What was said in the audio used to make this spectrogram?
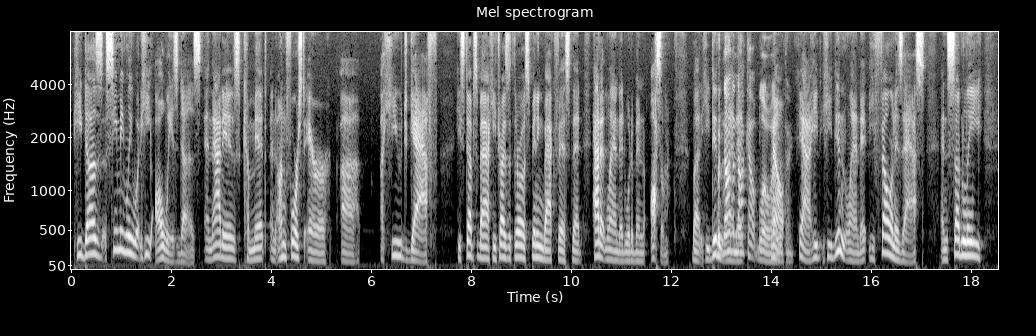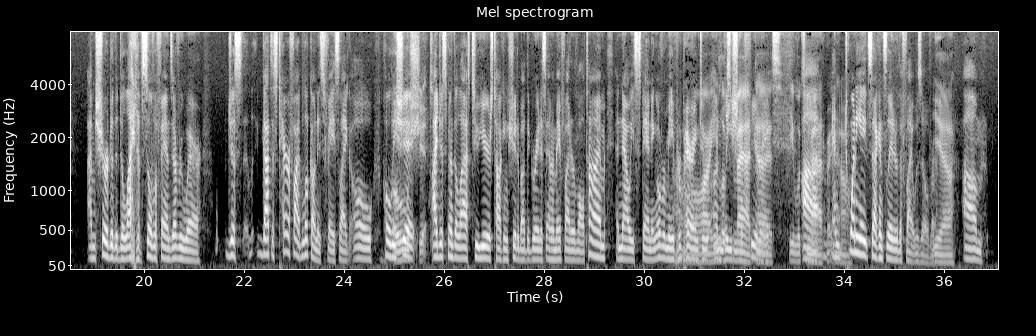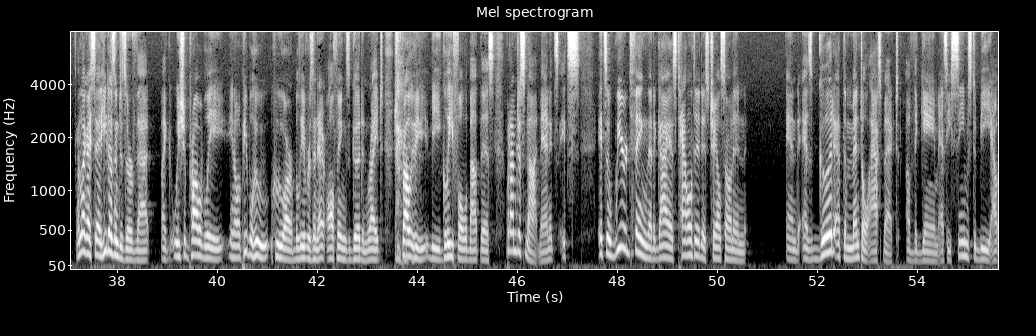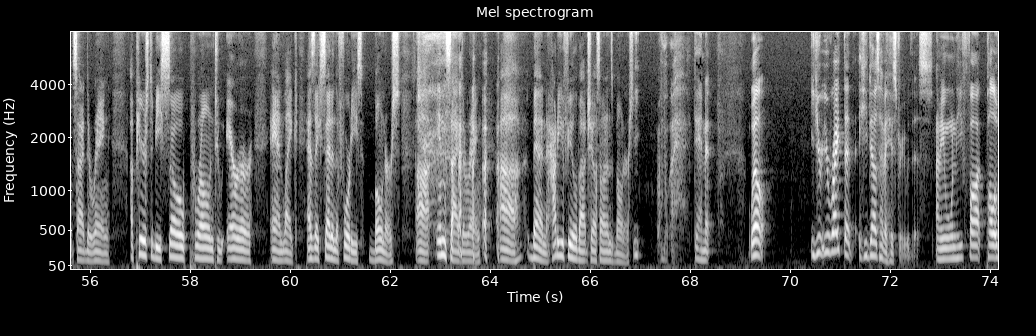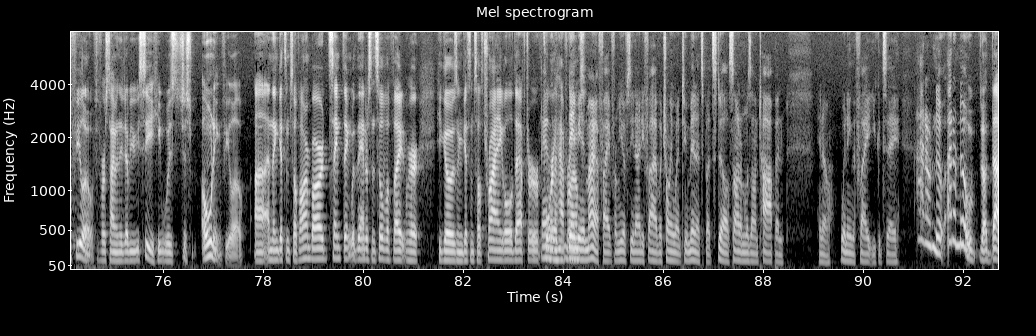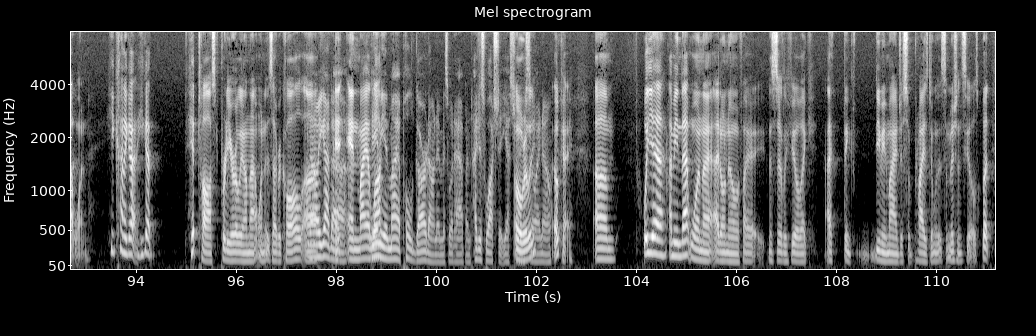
he does seemingly what he always does, and that is commit an unforced error, uh, a huge gaff. He steps back. He tries to throw a spinning back fist that, had it landed, would have been awesome. But he didn't. But not a it. knockout blow, I No, yeah, he he didn't land it. He fell on his ass, and suddenly, I'm sure to the delight of Silva fans everywhere, just got this terrified look on his face, like, "Oh, holy Oh, shit! shit. I just spent the last two years talking shit about the greatest MMA fighter of all time, and now he's standing over me, preparing to Oh, he unleash mad, the fury." guys. He looks Uh, mad right and now. 28 seconds later, the fight was over. yeah. And like I said, he doesn't deserve that. Like we should probably, you know, people who who are believers in all things good and right should probably be, be gleeful about this. But I'm just not, man. It's it's it's a weird thing that a guy as talented as Chael Sonnen and as good at the mental aspect of the game as he seems to be outside the ring appears to be so prone to error and like as they said in the 40s boners uh, inside the ring uh, ben how do you feel about chael sonnen's boners Damn it. Well, you're you're right that he does have a history with this. I mean, when he fought Paulo Filho for the first time in the WEC, he was just owning Filho, uh, and then gets himself armbarred. Same thing with the Anderson Silva fight, where he goes and gets himself triangled after four and a half rounds. Demian Maia fight from UFC 95 which only went 2 minutes but still Sonnen was on top and you know winning the fight you could say I don't know. I don't know about that one. He kind of got he got hip tossed pretty early on that one, as I recall. Uh, no, he got uh, and, and Maia Demian Maia pulled guard on him is what happened. I just watched it yesterday, Oh, really? so I know. Okay. Um, well, yeah. I mean, that one, I, I don't know if I necessarily feel like I think Demian Maia just surprised him with his submission skills, but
